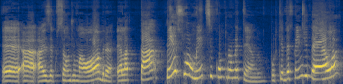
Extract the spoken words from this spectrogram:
é, a, a, execução de uma obra, ela está pessoalmente se comprometendo, porque depende dela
